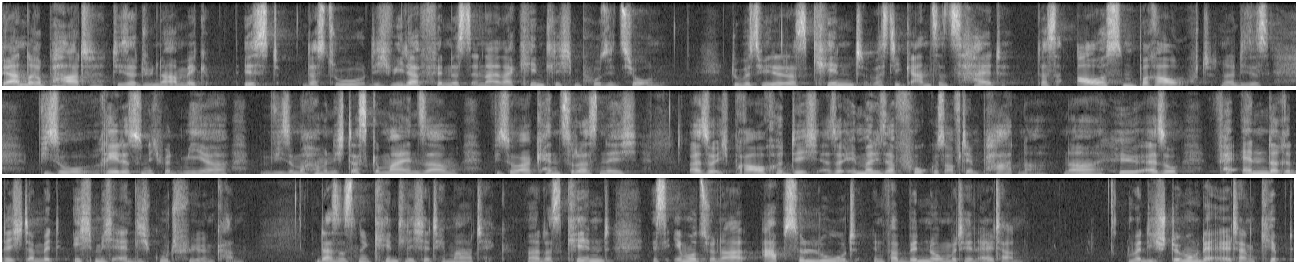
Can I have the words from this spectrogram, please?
Der andere Part dieser Dynamik ist, dass du dich wiederfindest in einer kindlichen Position. Du bist wieder das Kind, was die ganze Zeit das Außen braucht. Ne? Dieses, wieso redest du nicht mit mir? Wieso machen wir nicht das gemeinsam? Wieso erkennst du das nicht? Also ich brauche dich. Also immer dieser Fokus auf den Partner. Ne? Also verändere dich, damit ich mich endlich gut fühlen kann. Und das ist eine kindliche Thematik. Ne? Das Kind ist emotional absolut in Verbindung mit den Eltern. Und wenn die Stimmung der Eltern kippt,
